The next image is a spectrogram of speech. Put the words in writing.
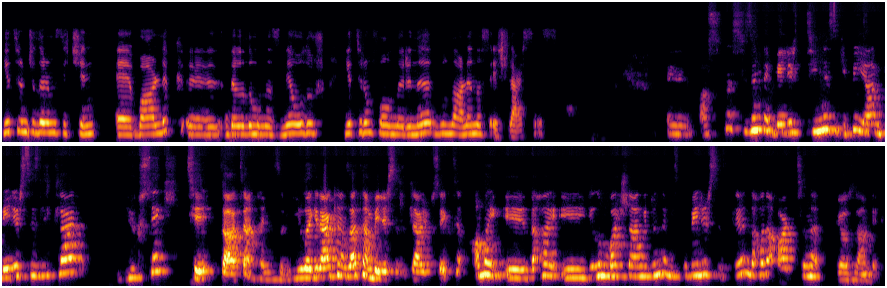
yatırımcılarımız için e, varlık e, dağılımınız ne olur? Yatırım fonlarını bunlarla nasıl eşlersiniz? aslında sizin de belirttiğiniz gibi yani belirsizlikler yüksekti zaten hani yıla girerken zaten belirsizlikler yüksekti ama e, daha e, yılın başlangıcında biz bu belirsizliklerin daha da arttığını gözlemledik.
